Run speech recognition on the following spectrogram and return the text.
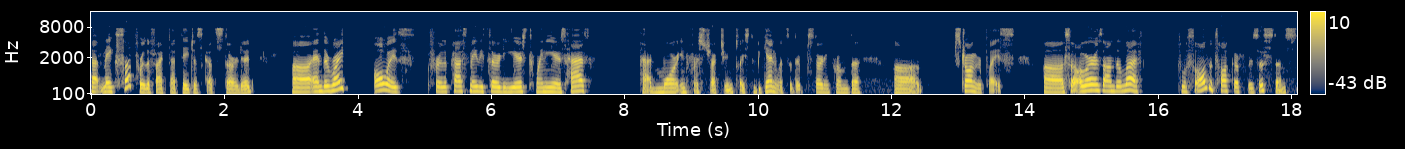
that makes up for the fact that they just got started uh, and the right always, for the past maybe 30 years, 20 years, has had more infrastructure in place to begin with, so they're starting from the uh, stronger place. Uh, so whereas on the left, with all the talk of resistance,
